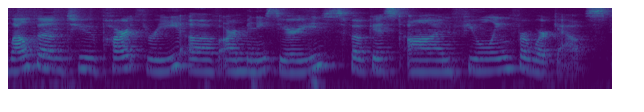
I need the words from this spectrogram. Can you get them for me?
Welcome to part three of our mini series focused on fueling for workouts.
